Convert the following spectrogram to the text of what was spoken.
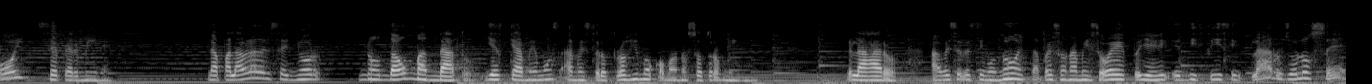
hoy se termine. La palabra del Señor nos da un mandato y es que amemos a nuestro prójimo como a nosotros mismos. Claro, a veces decimos, no, esta persona me hizo esto y es, es difícil. Claro, yo lo sé.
